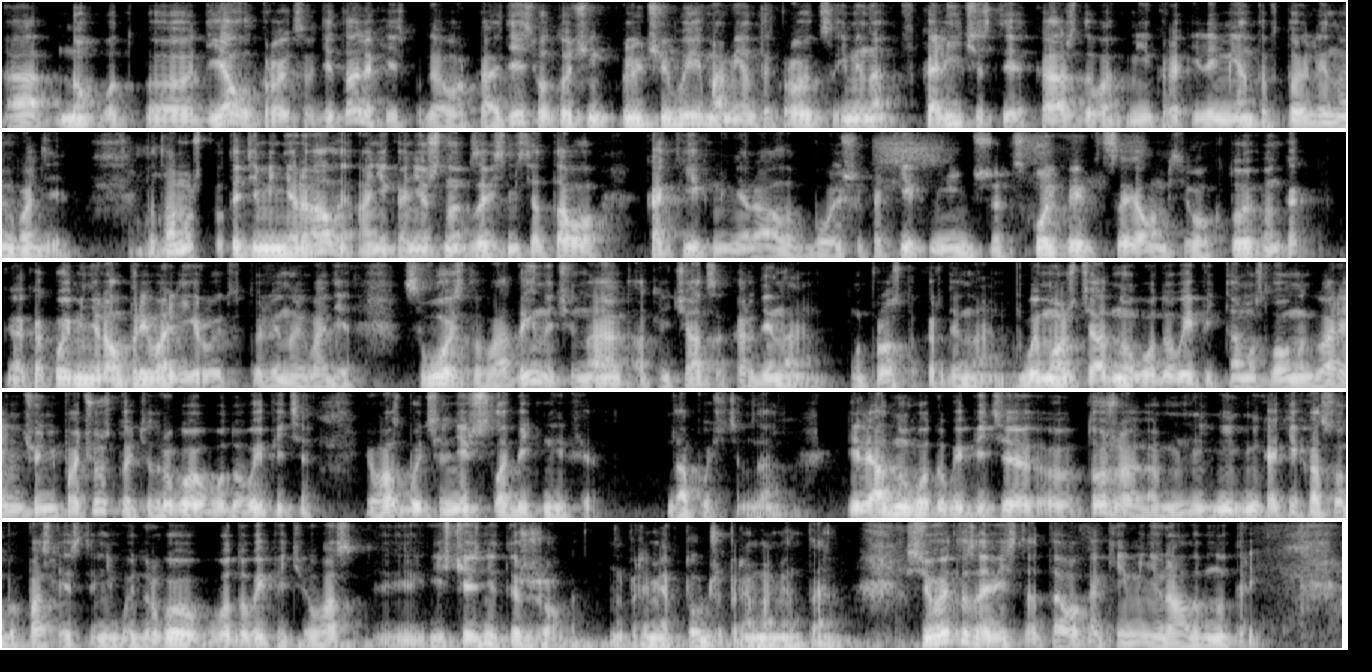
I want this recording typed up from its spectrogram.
А, но вот э, дьявол кроется в деталях, есть поговорка, а здесь вот очень ключевые моменты кроются именно в количестве каждого микроэлемента в той или иной воде. Потому что вот эти минералы, они, конечно, в зависимости от того, каких минералов больше, каких меньше, сколько их в целом всего, кто, э, как, какой минерал превалирует в той или иной воде. Свойства воды начинают отличаться кардинально. Вот просто кардинально. Вы можете одну воду выпить, там, условно говоря, ничего не почувствуете, другую воду выпьете, и у вас будет сильнейший слабительный эффект. Допустим, да. Или одну воду выпьете, э, тоже никаких особых последствий не будет. Другую воду выпьете, у вас э, исчезнет изжога, например, тут же прям моментально. Все это зависит от того, какие минералы внутри.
